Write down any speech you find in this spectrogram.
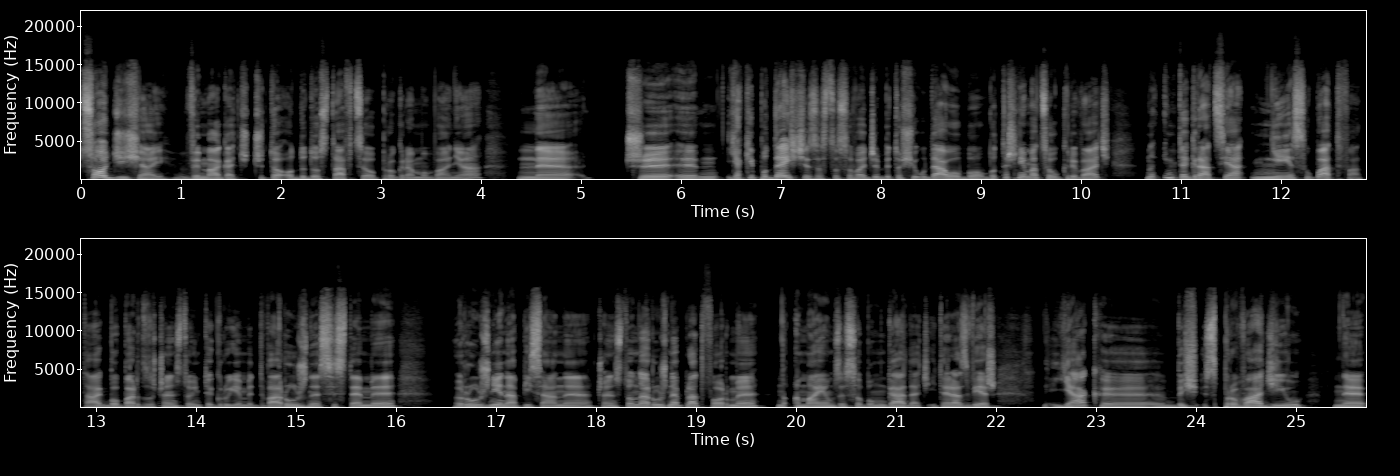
co dzisiaj wymagać, czy to od dostawcy oprogramowania, czy ym, jakie podejście zastosować, żeby to się udało, bo, bo też nie ma co ukrywać. No, integracja nie jest łatwa, tak? Bo bardzo często integrujemy dwa różne systemy, różnie napisane, często na różne platformy, no a mają ze sobą gadać. I teraz wiesz, jak e, byś sprowadził e,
